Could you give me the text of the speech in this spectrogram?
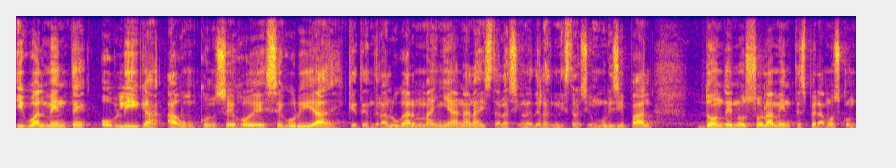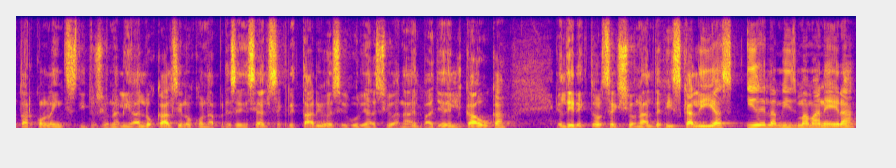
Igualmente obliga a un Consejo de Seguridad que tendrá lugar mañana en las instalaciones de la Administración Municipal, donde no solamente esperamos contar con la institucionalidad local, sino con la presencia del Secretario de Seguridad Ciudadana del Valle del Cauca, el Director Seccional de Fiscalías y de la misma manera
